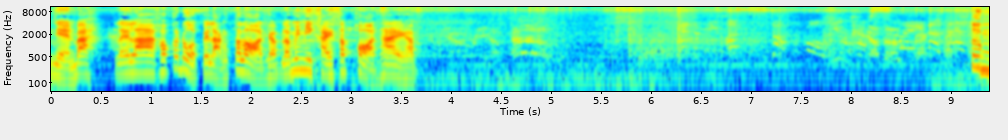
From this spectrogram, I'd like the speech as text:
เนี่ยเห็นปะไลลาเขากระโดดไปหลังตลอดครับ แล้วไม่มีใครซัพพอร์ตให้ครับ ตึม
